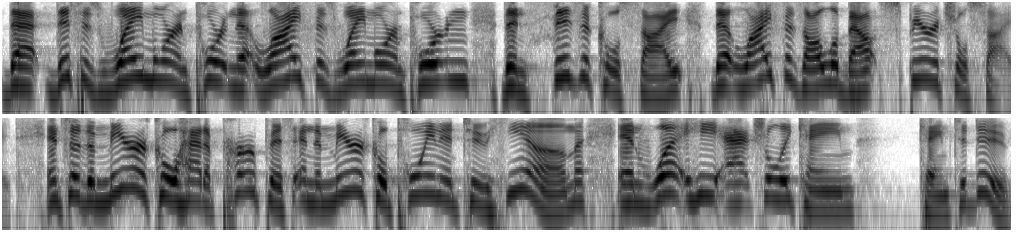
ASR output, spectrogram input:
that this is way more important, that life is way more important than physical sight, that life is all about spiritual sight. And so the miracle had a purpose, and the miracle pointed to him and what he actually came came to do.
